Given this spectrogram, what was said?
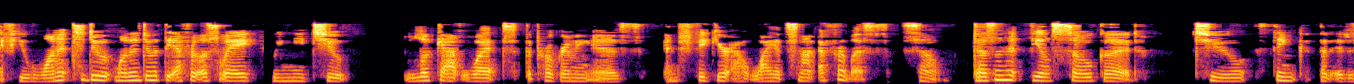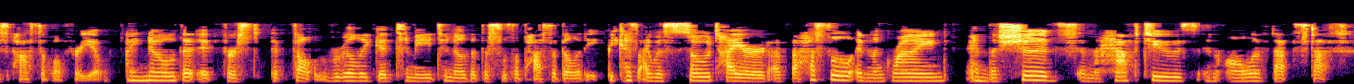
if you want it to do it, want to do it the effortless way, we need to look at what the programming is and figure out why it's not effortless. So doesn't it feel so good to think that it is possible for you. I know that at first it felt really good to me to know that this was a possibility because I was so tired of the hustle and the grind and the shoulds and the have tos and all of that stuff.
